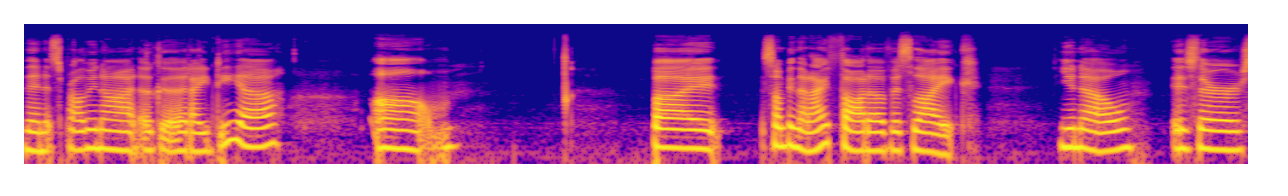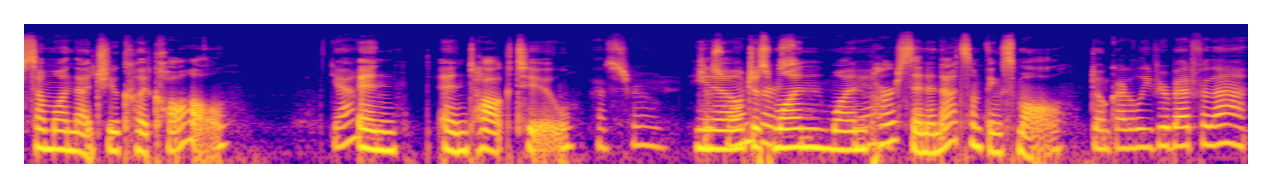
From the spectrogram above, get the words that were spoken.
then it's probably not a good idea. Um but something that I thought of is like, you know, is there someone that you could call Yeah. and and talk to? That's true. You Just know, one just person. one one Yeah. person, and that's something small. Don't got to leave your bed for that.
